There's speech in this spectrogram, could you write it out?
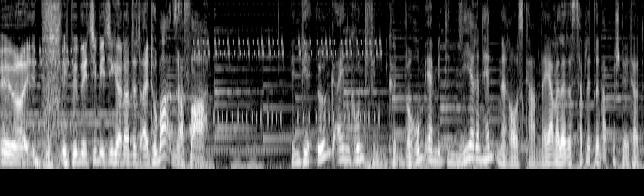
Äh, Ich bin mir ziemlich sicher, dass es ein Tomatensaft war. Wenn wir irgendeinen Grund finden könnten, warum er mit den leeren Händen herauskam. Naja, weil er das Tablett drin abgestellt hat.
